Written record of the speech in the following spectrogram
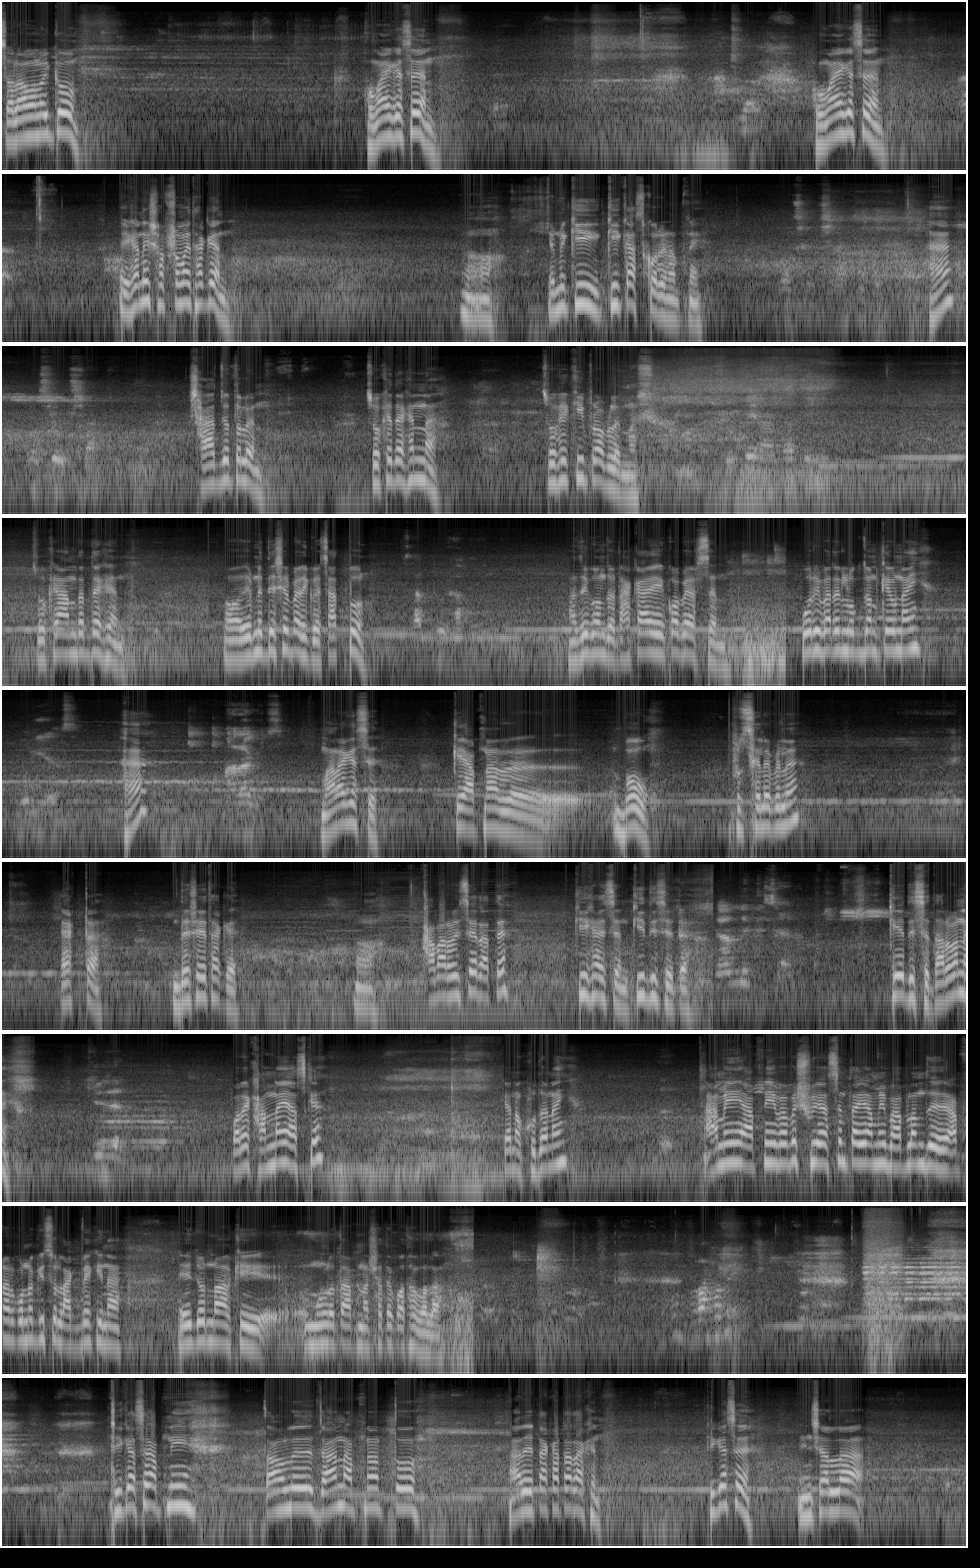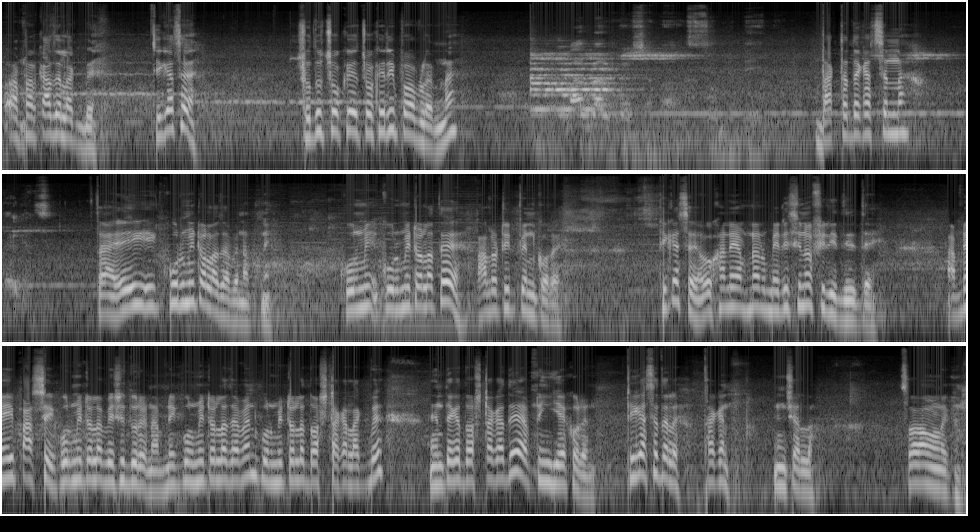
সালাম আলাইকুম। ঘুমায় গেছেন? ঘুমায় গেছেন? এখানেই সব সময় থাকেন? এমনি কি কি কাজ করেন আপনি? হ্যাঁ? সাহায্য তোলেন? চোখে দেখেন না? চোখে কি প্রবলেম আছে? চোখে আন্দার দেখেন? ও এমনি দেশের বাড়ি কই? চাঁদপুর? হাজিগঞ্জ ঢাকায় কবে আসছেন? পরিবারের লোকজন কেউ নাই? হ্যাঁ? মারা গেছে। কে আপনার বউ? ছেলে পেলে? একটা। দেশেই থাকে? খাবার হয়েছে রাতে? কি খাইছেন? কি দিছে এটা? কে দিছে? দারবানে পরে খান নাই আজকে? কেন, ক্ষুধা নাই? আমি, আপনি এভাবে শুয়ে আছেন, তাই আমি ভাবলাম যে আপনার কোনো কিছু লাগবে কি না এই জন্য আর কি মূলত আপনার সাথে কথা বলা। ঠিক আছে, আপনি তাহলে যান, আপনার তো আর এই টাকাটা রাখেন। ঠিক আছে? ইনশাল্লাহ আপনার কাজে লাগবে। ঠিক আছে? শুধু চোখে, চোখেরই প্রবলেম না? ডাক্তার দেখাচ্ছেন না? তা এই কুর্মিটলা যাবেন আপনি। কুর্মি, কুর্মিটলাতে ভালো ট্রিটমেন্ট করে। ঠিক আছে? ওখানে আপনার মেডিসিনও ফ্রি দিয়ে দেয়। আপনি এই পাশে, কুর্মিটলা বেশি দূরে না। আপনি কুর্মিটলা যাবেন, কুর্মিটলা দশ টাকা লাগবে। এখান থেকে দশ টাকা দিয়ে আপনি ইয়ে করেন। ঠিক আছে তাহলে? থাকেন ইনশাল্লাহ সালামু আলাইকুম।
